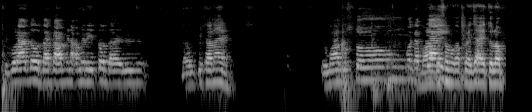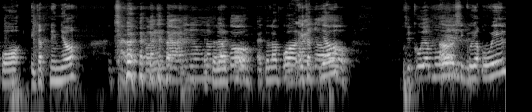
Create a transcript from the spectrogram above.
sigurado dadami na kami rito dahil naumpisa na eh. Yung mga gustong Mga mag-apply, gusto mag-apply dyan, ito lang po. Itat ninyo. pagandaan ninyo yung number ko. Ito lang po ang itat nyo ako. Si Kuya Ah, Muel. si Kuya Kuwil.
